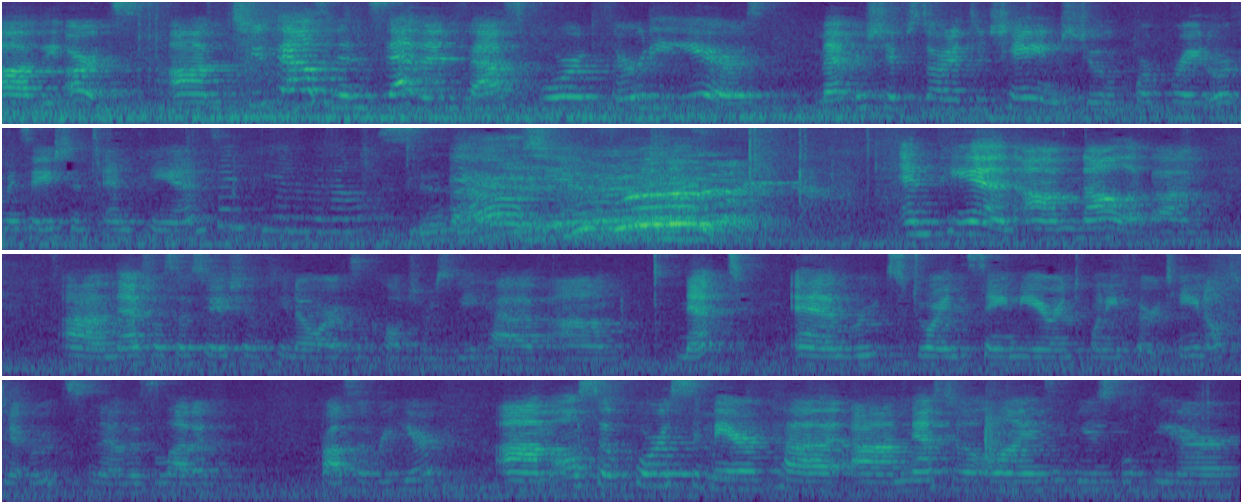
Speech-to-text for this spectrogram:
of the arts. Um, 2007, fast forward 30 years, membership started to change to incorporate organizations, NPNs, NPN in the house? In the house. NPN, um, NALAC, um, uh, National Association of Latino Arts and Cultures, we have um, NET, and Roots joined the same year in 2013, alternate Roots, now there's a lot of crossover here. Um, also Chorus America, um, National Alliance of Musical Theater,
